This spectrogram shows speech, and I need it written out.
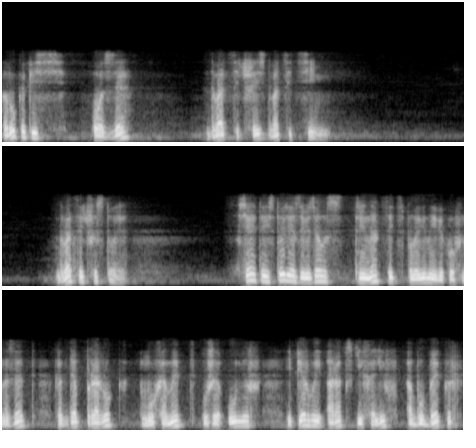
Рукопись ОЗ 26-27 26. Вся эта история завязалась 13 с половиной веков назад, когда пророк Мухаммед уже умер, и первый арабский халиф Абу Бекр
